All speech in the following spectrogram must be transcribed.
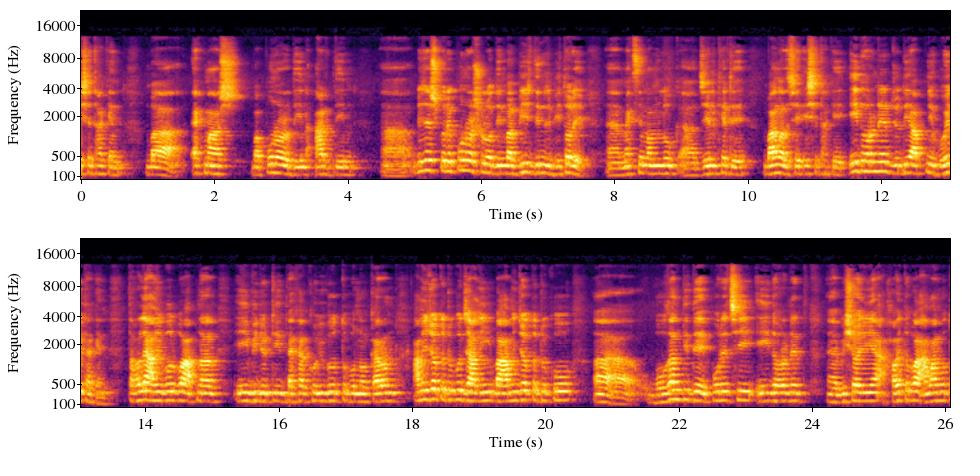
এসে থাকেন বা এক মাস বা পনেরো দিন, আট দিন বিশেষ করে পনেরো ষোলো দিন বা বিশ দিনের ভিতরে ম্যাক্সিমাম লোক জেল খেটে বাংলাদেশে এসে থাকে। এই ধরনের যদি আপনি হয়ে থাকেন, তাহলে আমি বলব আপনার এই ভিডিওটি দেখা খুবই গুরুত্বপূর্ণ। কারণ আমি যতটুকু জানি বা আমি যতটুকু ভোগান্তিতে পড়েছি এই ধরনের বিষয় নিয়ে, হয়তোবা আমার মতো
